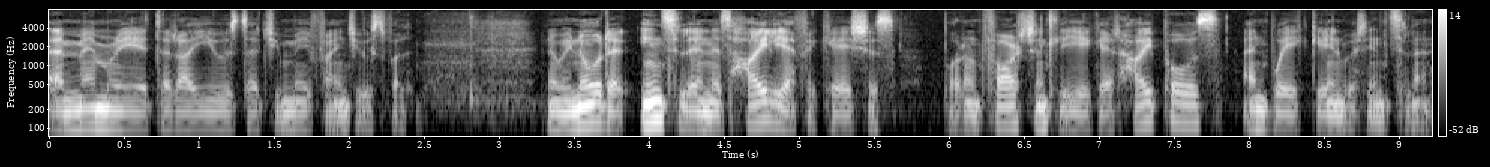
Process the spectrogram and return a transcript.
a memory aid that I use that you may find useful. Now we know that insulin is highly efficacious, but unfortunately you get hypos and weight gain with insulin.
